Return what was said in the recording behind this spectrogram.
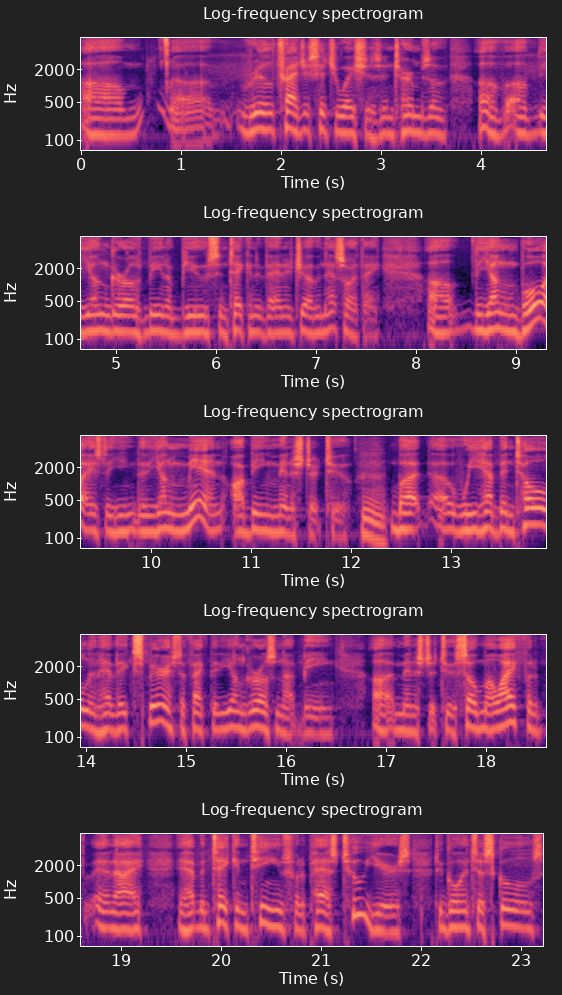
Um, uh, real tragic situations in terms of, of, of the young girls being abused and taken advantage of and that sort of thing. Uh, the young boys, the, the young men are being ministered to. But uh, we have been told and have experienced the fact that the young girls are not being uh, ministered to. So my wife and I have been taking teams for the past two years to go into schools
